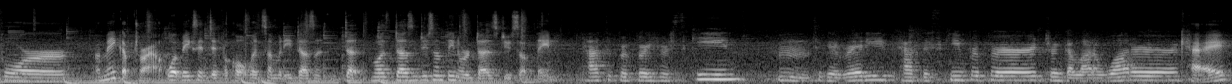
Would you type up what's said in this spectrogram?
for a makeup trial. What makes it difficult when somebody doesn't do, doesn't do something or does do something? How to prepare your skin, Mm. To get ready, have the skin prepared, drink a lot of water. Okay.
